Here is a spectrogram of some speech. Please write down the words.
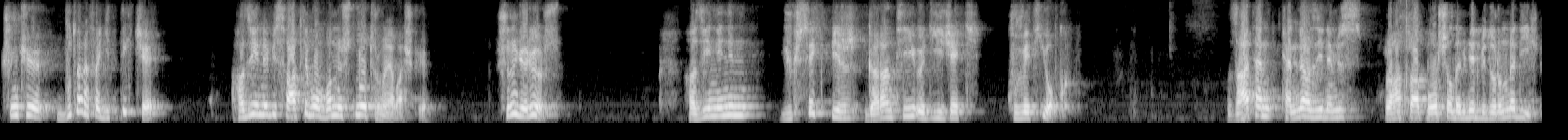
Çünkü bu tarafa gittikçe hazine bir saatli bombanın üstüne oturmaya başlıyor. Şunu görüyoruz. Hazinenin yüksek bir garantiyi ödeyecek kuvveti yok. Zaten kendi hazinemiz rahat rahat borç alabilir bir durumda değil.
